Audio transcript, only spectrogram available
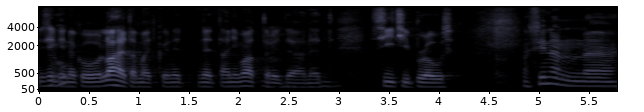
isegi mm -hmm. nagu lahedamaid kui need, need animaatorid ja need CG bros. noh, siin on äh,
